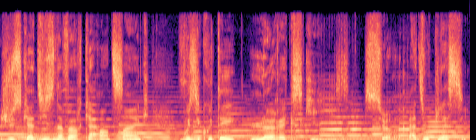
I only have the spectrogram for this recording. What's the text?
Jusqu'à 19h45, vous écoutez L'heure exquise sur Radio Classique.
